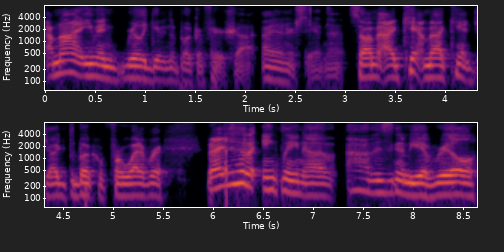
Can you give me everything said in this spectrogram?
I'm not even really giving the book a fair shot. I understand that, so I'm, I can't. I, mean, I can't judge the book for whatever. But I just had an inkling of, oh, this is going to be a real.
